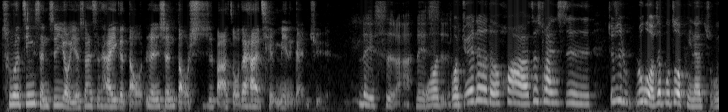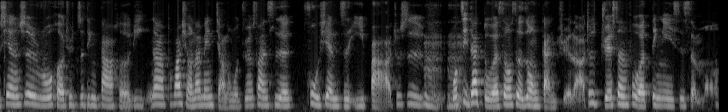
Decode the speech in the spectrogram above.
除了精神之友，也算是他一个导人生导师吧，走在他的前面的感觉。类似啦，类似。我我觉得的话，这算是就是如果这部作品的主线是如何去制定大合力，那趴趴熊那边讲的，我觉得算是副线之一吧。就是我自己在读的时候是有这种感觉啦，嗯嗯、就是决胜负的定义是什么？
